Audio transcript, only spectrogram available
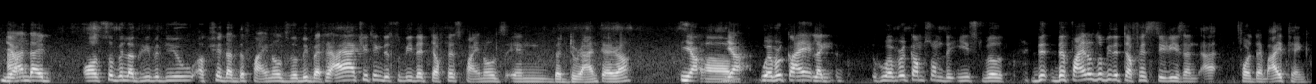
Yeah. And I also will agree with you, Akshay, that the finals will be better. I actually think this will be the toughest finals in the Durant era. Yeah, Um, yeah. Whoever comes, like whoever comes from the East will. The, the finals will be the toughest series and uh, for them, I think.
